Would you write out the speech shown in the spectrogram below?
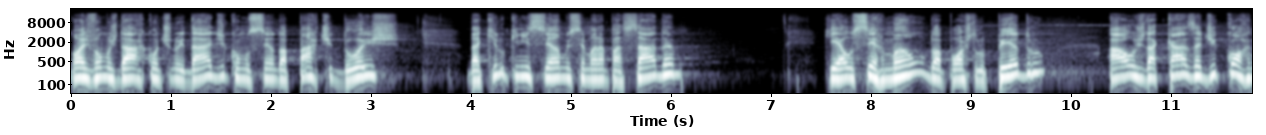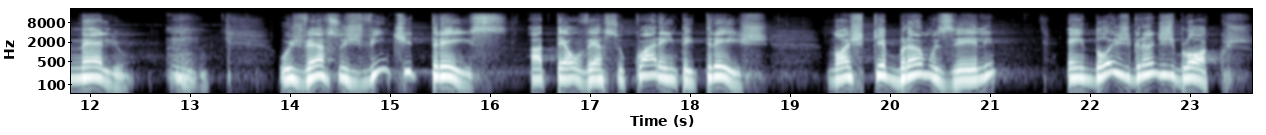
Nós vamos dar continuidade, como sendo a parte 2 daquilo que iniciamos semana passada, que é o sermão do apóstolo Pedro aos da casa de Cornélio. Os versos 23 até o verso 43, nós quebramos ele em dois grandes blocos.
